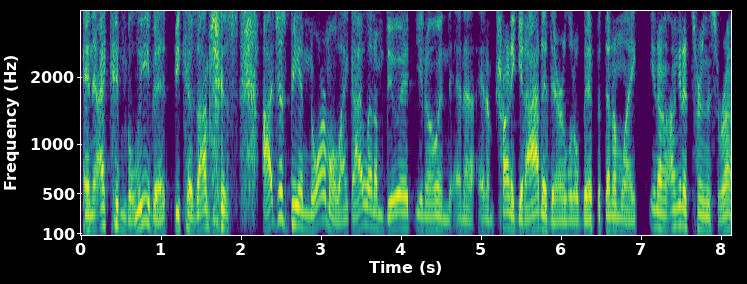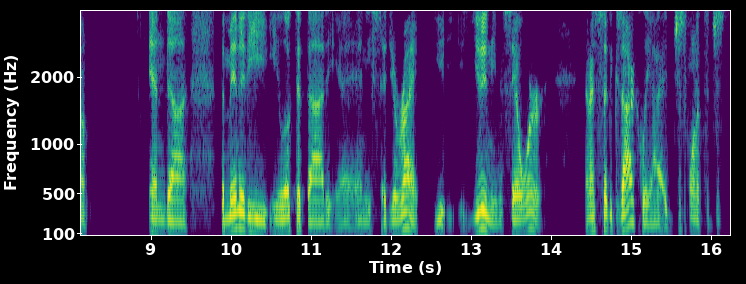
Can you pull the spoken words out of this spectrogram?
And I couldn't believe it because I'm just, I'm just being normal. Like I let him do it, you know, and, and, and I'm trying to get out of there a little bit, but then I'm like, you know, I'm going to turn this around. And uh, the minute he, he looked at that and he said, "You're right. You, you didn't even say a word." And I said, "Exactly. I just wanted to just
